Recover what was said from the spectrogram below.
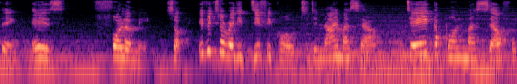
thing is follow me. So if it's already difficult to deny myself take upon myself a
